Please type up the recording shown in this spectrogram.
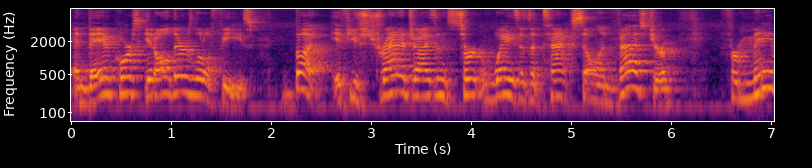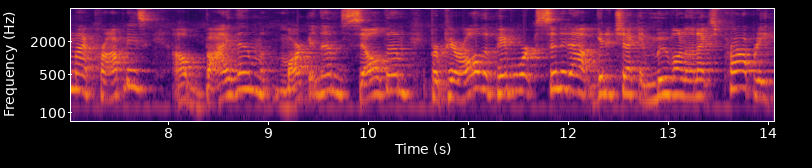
And they, of course, get all their little fees. But if you strategize in certain ways as a tax sale investor, for many of my properties, I'll buy them, market them, sell them, prepare all the paperwork, send it out, get a check, and move on to the next property.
